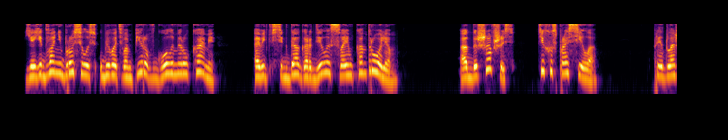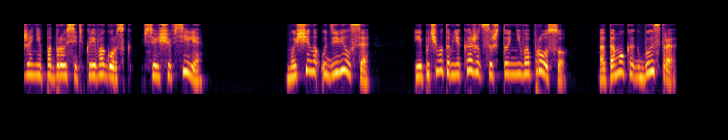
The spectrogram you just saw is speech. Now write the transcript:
я едва не бросилась убивать вампиров голыми руками, а ведь всегда гордилась своим контролем. Отдышавшись, тихо спросила. Предложение подбросить в Кривогорск все еще в силе? Мужчина удивился И почему-то мне кажется, что не вопросу, а тому, как быстро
